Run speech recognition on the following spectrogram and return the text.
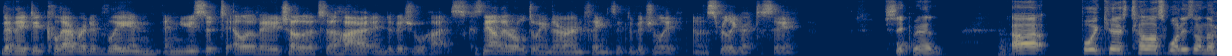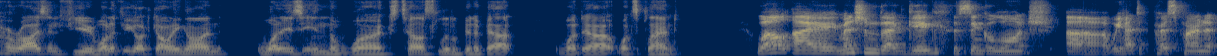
that they did collaboratively and, and used it to elevate each other to higher individual heights. Because now they're all doing their own things individually, and it's really great to see. Sick, man. Uh, boy, Cursed, tell us what is on the horizon for you. What have you got going on? What is in the works? Tell us a little bit about what uh, what's planned. Well, I mentioned that gig, the single launch. Uh, we had to postpone it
